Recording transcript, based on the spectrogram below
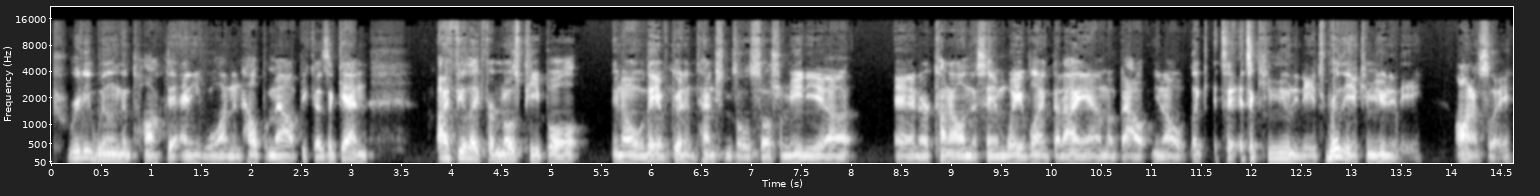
pretty willing to talk to anyone and help them out because again, I feel like for most people, you know, they have good intentions on social media and are kind of on the same wavelength that I am about, you know, like it's a it's a community. It's really a community, honestly.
